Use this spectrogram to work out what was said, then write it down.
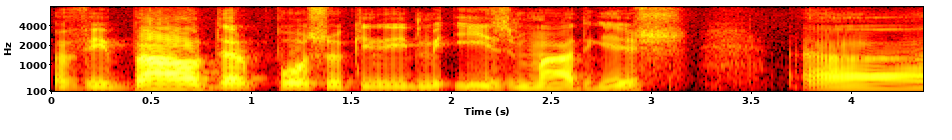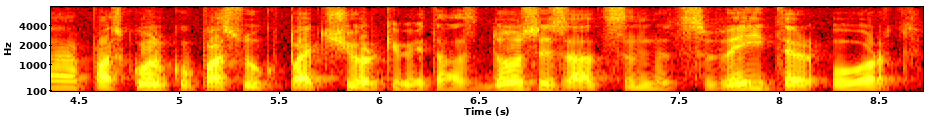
Вибалдер посук из Мадгиш, э, поскольку посук подчеркивает «Аздосис цвейтер орт,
